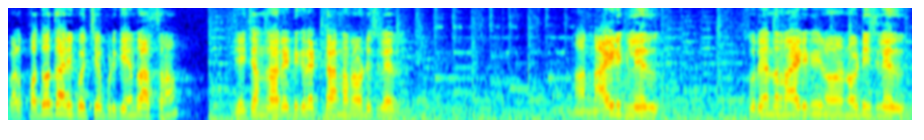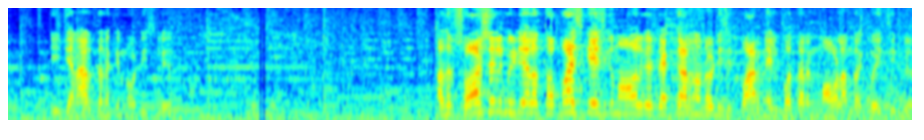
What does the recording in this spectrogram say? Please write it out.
ఇవాళ పదో తారీఖు వచ్చేప్పటికి ఏం రాస్తున్నాం? జయచంద్రారెడ్డికి రెడ్ కార్నర్ నోటీస్ లేదు. ఆ నాయుడికి లేదు. సురేంద్ర నాయుడికి నోటీస్ లేదు. ఈ జనార్దన్కి నోటీస్ లేదు. అసలు సోషల్ మీడియాలో తపాసి కేసుకి మామూలుగా రెడ్ కార్నర్ నోటీస్ బారిన వెళ్ళిపోతారని మావాళ్ళందరికి వైసీపీ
